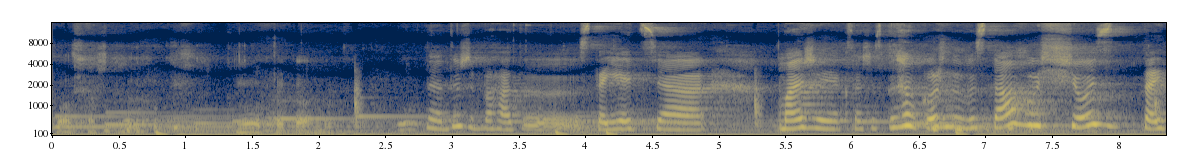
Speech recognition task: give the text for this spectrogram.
класна штука. Ну, от така. Да, дуже багато стається. Майже, як Саша сказав, кожну виставу щось та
